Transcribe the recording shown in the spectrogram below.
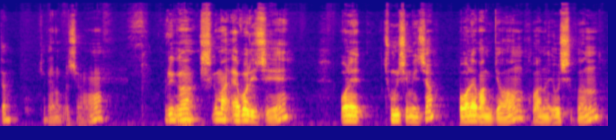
이렇게 되는 거죠. 우리가 시그마 에버리지 원의 중심이죠. 원의 반경 구하는 요식은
